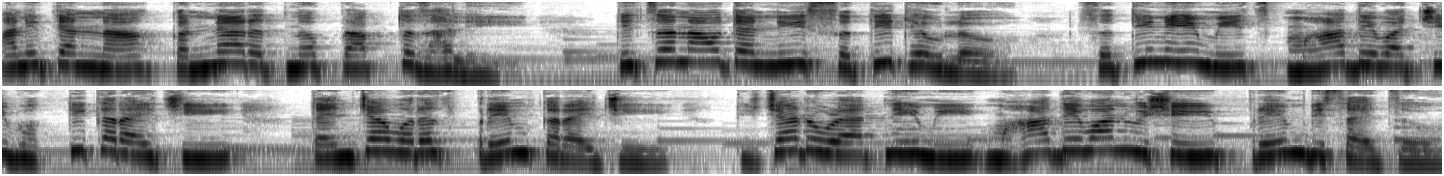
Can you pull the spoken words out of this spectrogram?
आणि त्यांना कन्यारत्न प्राप्त झाले. तिचं नाव त्यांनी सती ठेवलं. सती नेहमीच महादेवाची भक्ती करायची त्यांच्यावरच प्रेम करायची. तिच्या डोळ्यात नेहमी महादेवांविषयी प्रेम दिसायचं.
